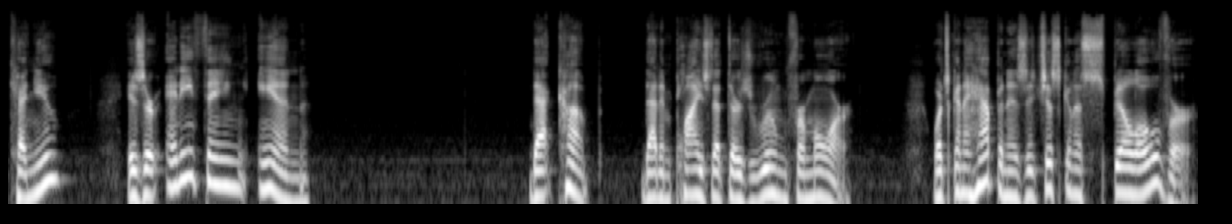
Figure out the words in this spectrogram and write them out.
Can you? Is there anything in that cup that implies that there's room for more? What's going to happen is it's just going to spill over.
